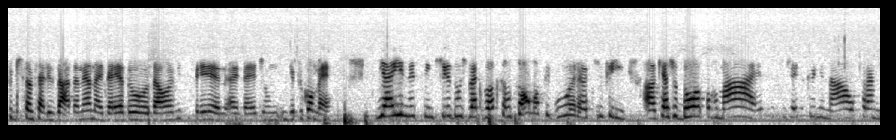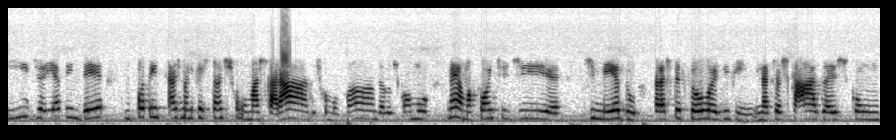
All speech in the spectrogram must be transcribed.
substancializada né, na ideia do, da OMC, na né, ideia de um livre comércio. E aí, nesse sentido, os Black Blocs são só uma figura que, enfim, uh, que ajudou a formar esse sujeito criminal para a mídia e atender potenciais manifestantes como mascarados, como vândalos, como né, uma fonte de, de medo para as pessoas, enfim, nas suas casas, com,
